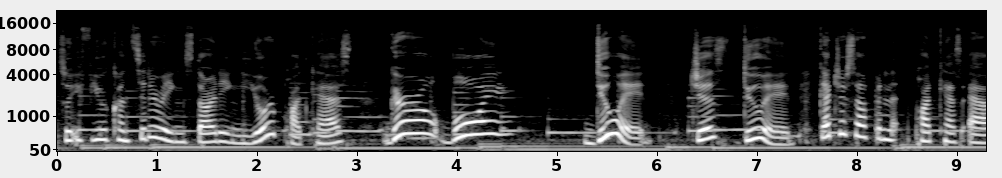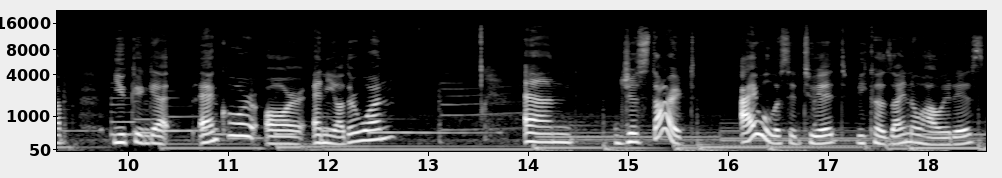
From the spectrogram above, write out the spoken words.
So if you're considering starting your podcast, girl, boy, do it. Just do it. Get yourself a podcast app. You can get Anchor or any other one and just start. I will listen to it because I know how it is.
